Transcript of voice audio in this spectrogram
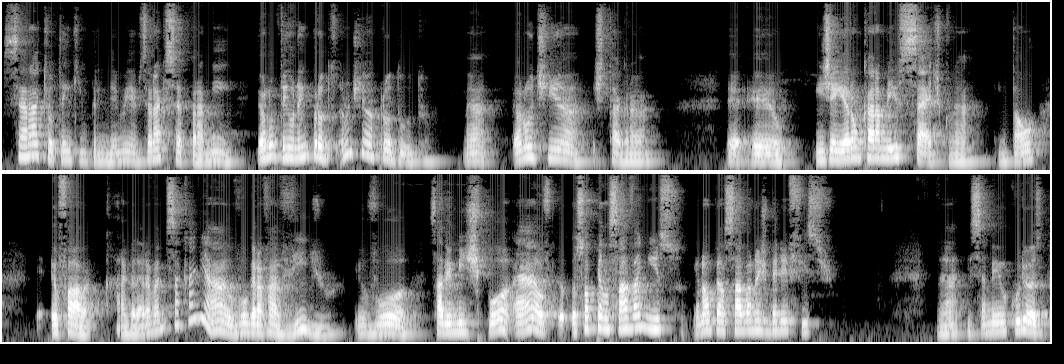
será que eu tenho que empreender mesmo? Será que isso é para mim? Eu não tenho nem produto, eu não tinha produto, né? Eu não tinha Instagram. É, eu, engenheiro é um cara meio cético, né? Então, eu falava, cara, a galera vai me sacanear, eu vou gravar vídeo, eu vou, sabe, me expor. É, eu, eu só pensava nisso, eu não pensava nos benefícios. Né? Isso é meio curioso.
